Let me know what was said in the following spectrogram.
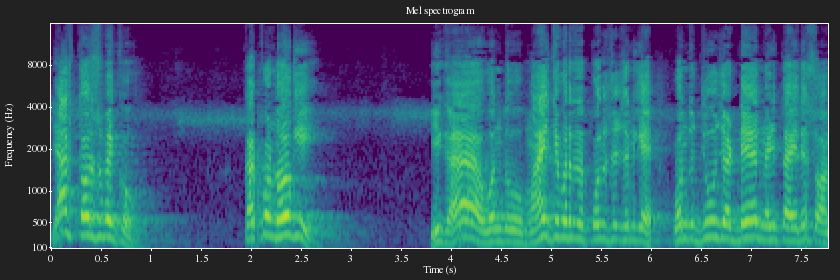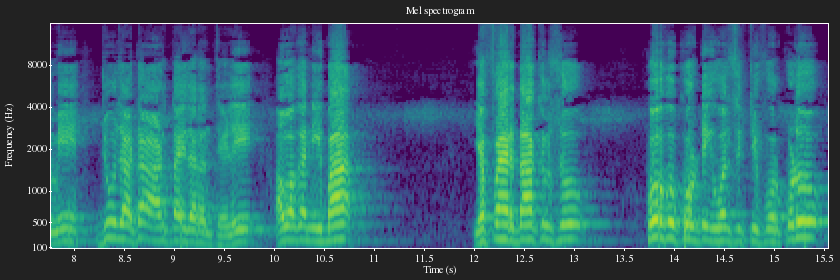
ಯಾಕೆ ತೋರಿಸ್ಬೇಕು? ಕರ್ಕೊಂಡು ಹೋಗಿ. ಈಗ ಒಂದು ಮಾಹಿತಿ ಬರೆದ ಪೊಲೀಸ್ ಸ್ಟೇಷನ್ಗೆ ಒಂದು ಜೂಜಡ್ಡೆ ನಡೀತಾ ಇದೆ ಸ್ವಾಮಿ. ಜೂಜಾಟ ಆಡ್ತಾ ಇದ್ದಾರೆ ಅಂತ ಹೇಳಿ ಅವಾಗ ನೀ ಬಾ. ಎಫ್ ಐ ಆರ್ ದಾಖಲಿಸು. ಹೋಗು ಕೋರ್ಟಿಗೆ ಒನ್ ಸಿಕ್ಸ್ಟಿ ಫೋರ್ ಕೊಡು.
